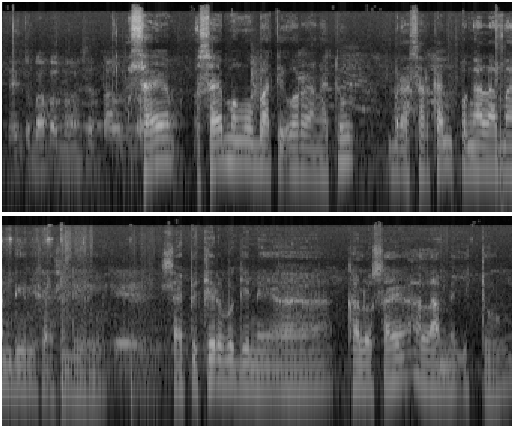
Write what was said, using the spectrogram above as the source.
nah itu bapak merasa tahun berapa? saya saya mengobati orang itu berdasarkan pengalaman diri saya sendiri okay. saya pikir begini uh, kalau saya alami itu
